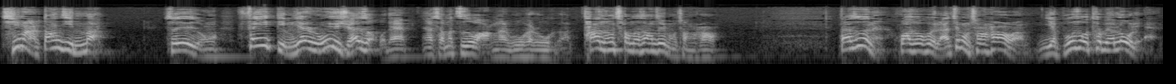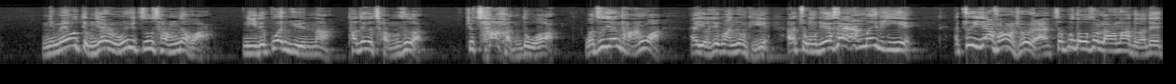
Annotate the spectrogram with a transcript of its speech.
起码当今吧，是这种非顶尖荣誉选手的啊什么之王啊，如何如何，他能称得上这种称号。但是呢，话说回来，这种称号啊，也不是说特别露脸。你没有顶尖荣誉支撑的话，你的冠军呢？他这个成色就差很多。我之前谈过，哎，有些观众提啊，总决赛 MVP、最佳防守球员，这不都是朗纳德的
